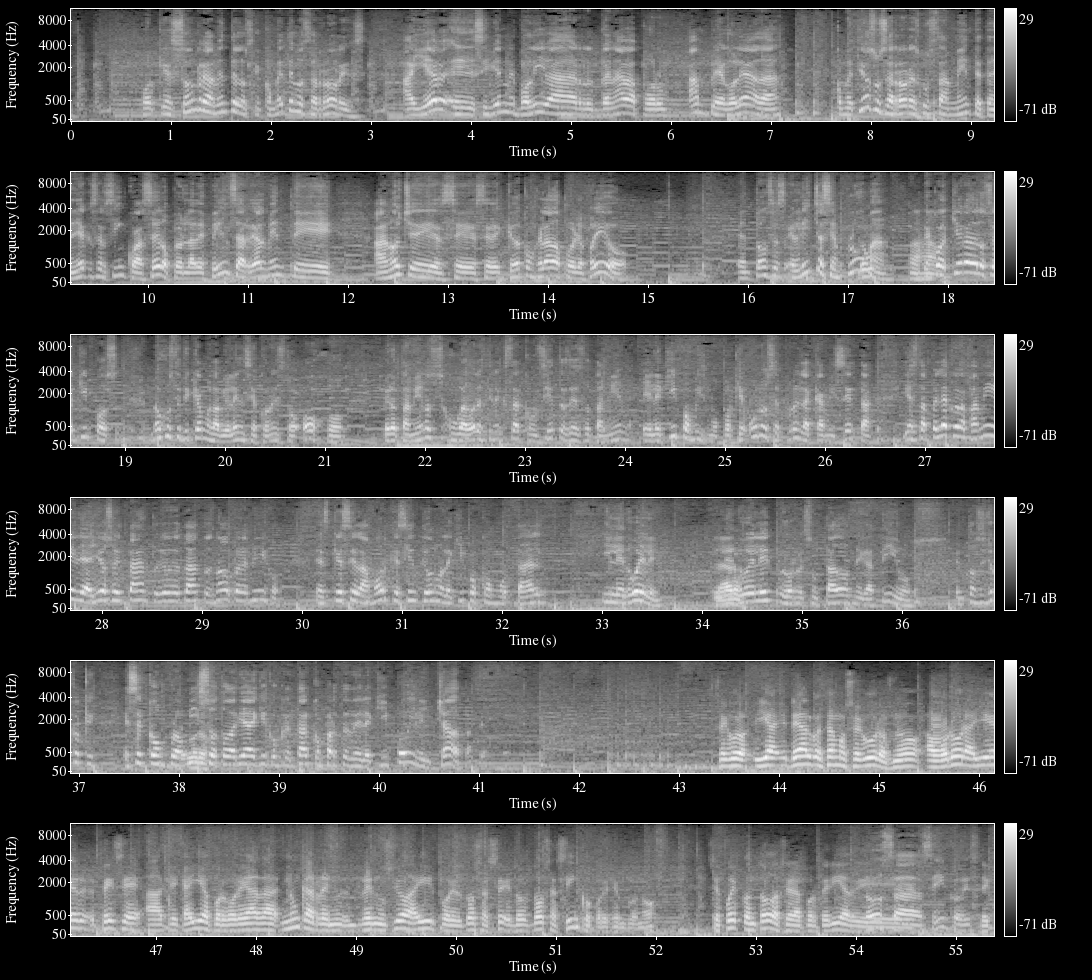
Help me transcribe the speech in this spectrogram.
Porque son realmente los que cometen los errores. Ayer, eh, si bien Bolívar ganaba por amplia goleada, cometió sus errores justamente. Tendría que ser 5 a 0, pero la defensa realmente anoche se, se quedó congelada por el frío. Entonces el hincha se empluma Ajá. de cualquiera de los equipos. No justificamos la violencia con esto, ojo. Pero también los jugadores tienen que estar conscientes de eso también. El equipo mismo, porque uno se pone la camiseta y hasta pelea con la familia. Yo soy tanto, yo soy tanto. No, pero es mi hijo. Es que es el amor que siente uno al equipo como tal y le duele. Claro. Le duele los resultados negativos. Entonces yo creo que ese compromiso Seguro. todavía hay que concretar con parte del equipo y la hinchada también. Seguro, y de algo estamos seguros, ¿no? Aurora ayer, pese a que caía por goleada, nunca renu- renunció a ir por el 2 a, 6, 2 a 5, por ejemplo, ¿no? Se fue con todo hacia la portería de... 2 a 5, dice. de-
